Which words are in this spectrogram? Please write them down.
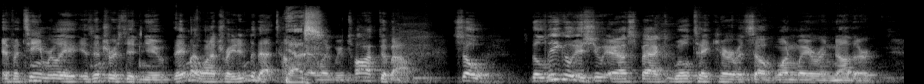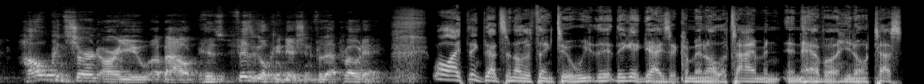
if a team really is interested in you, they might want to trade into that top Yes. 10 like we've talked about. So the legal issue aspect will take care of itself one way or another. How concerned are you about his physical condition for that pro day? Well, I think that's another thing too. We they, they get guys that come in all the time and, and have a you know test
